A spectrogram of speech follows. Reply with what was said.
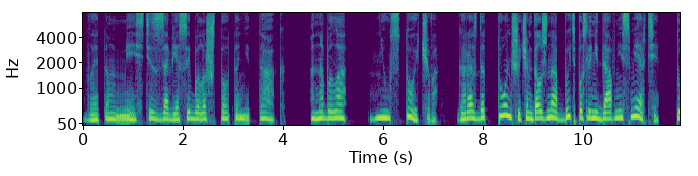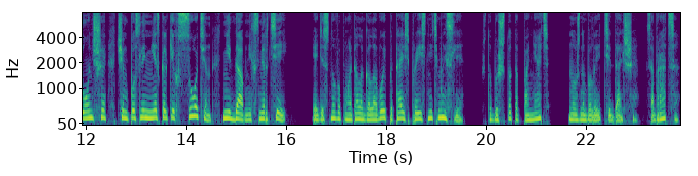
В этом месте с завесой было что-то не так. Она была неустойчива гораздо тоньше, чем должна быть после недавней смерти, тоньше, чем после нескольких сотен недавних смертей. Эдди снова помотала головой, пытаясь прояснить мысли. Чтобы что-то понять, нужно было идти дальше, собраться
